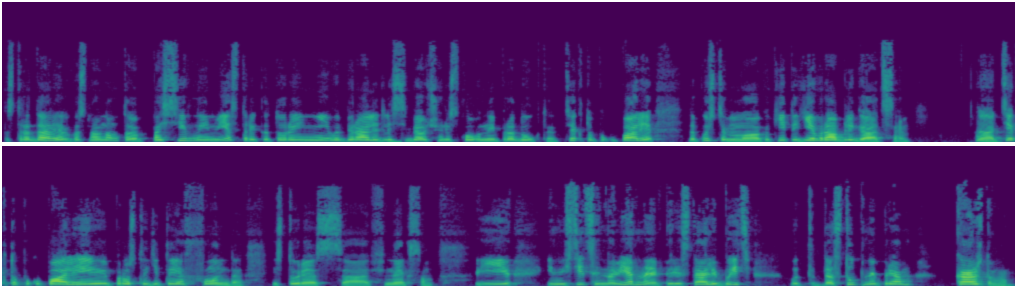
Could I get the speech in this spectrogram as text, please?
пострадали в основном-то пассивные инвесторы, которые не выбирали для себя очень рискованные продукты. Те, кто покупали, допустим, а, какие-то еврооблигации, а, те, кто покупали просто ETF-фонды, история с а, Финексом. И инвестиции, наверное, перестали быть вот доступны прям каждому.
